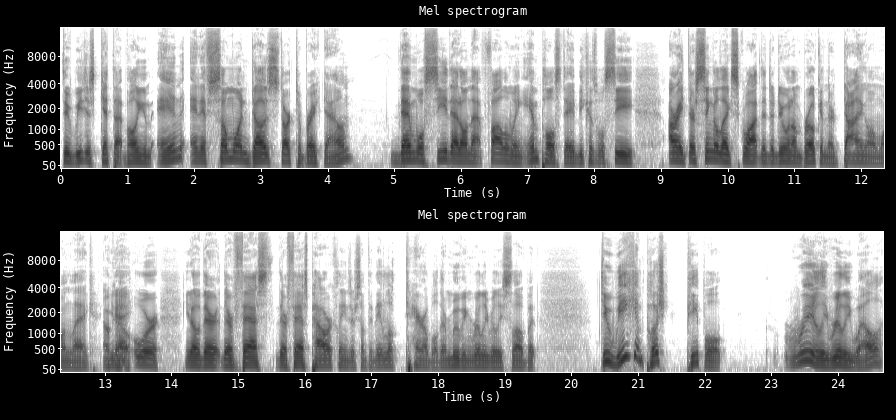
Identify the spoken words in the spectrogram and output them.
did we just get that volume in? And if someone does start to break down, then we'll see that on that following impulse day because we'll see all right their single leg squat that they're doing on broken, they're dying on one leg you know, or you know their their fast their fast power cleans or something they look terrible. They're moving really really slow. But dude we can push people really really well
